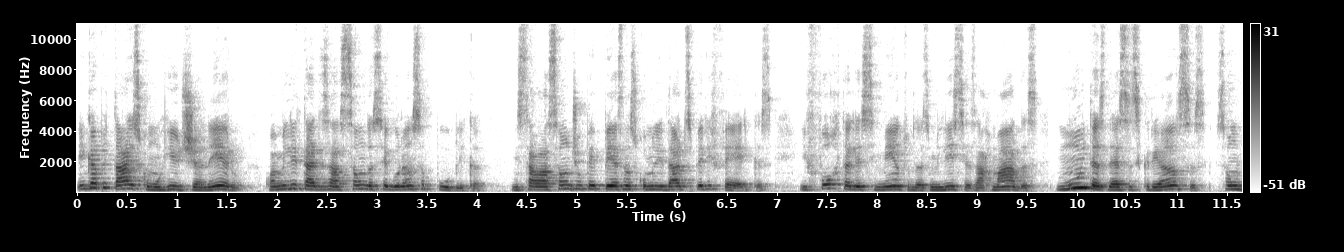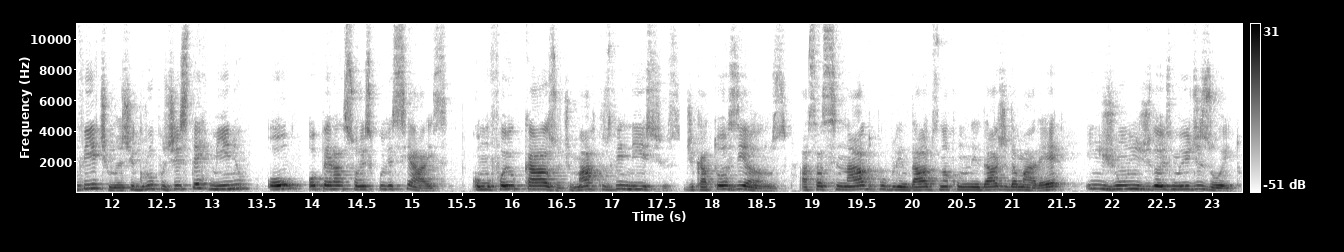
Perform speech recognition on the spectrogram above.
Em capitais como Rio de Janeiro, com a militarização da segurança pública instalação de UPPs nas comunidades periféricas e fortalecimento das milícias armadas, muitas dessas crianças são vítimas de grupos de extermínio ou operações policiais, como foi o caso de Marcos Vinícius, de 14 anos, assassinado por blindados na comunidade da Maré em junho de 2018,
